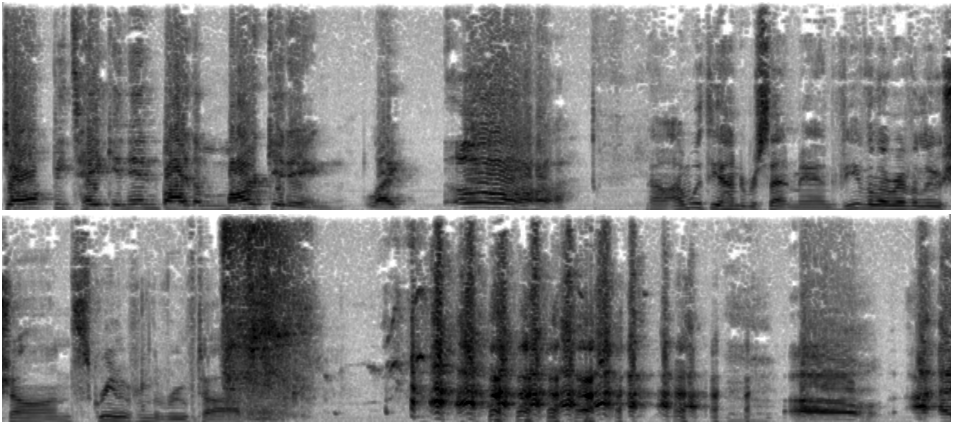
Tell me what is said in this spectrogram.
Don't be taken in by the marketing. Like ugh. Now I'm with you 100, percent man. Viva la revolution! Scream it from the rooftop. Oh, I, I,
